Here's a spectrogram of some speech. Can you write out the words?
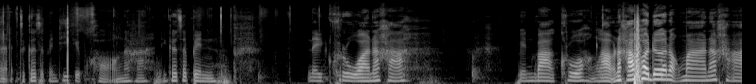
นี่ยจะก็จะเป็นที่เก็บของนะคะ นี่ก็จะเป็นในครัวนะคะ เป็นบาร์ครัวของเรานะคะ พอเดินออกมานะคะ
